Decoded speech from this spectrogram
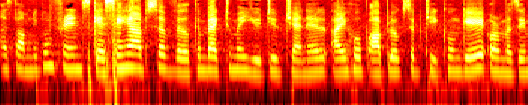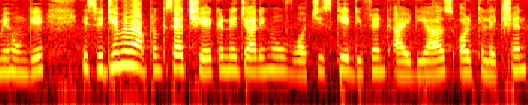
असलम फ्रेंड्स, कैसे हैं आप सब? Welcome back to my YouTube channel I hope आप लोग सब ठीक होंगे और मज़े में होंगे। इस वीडियो में मैं आप लोगों के साथ शेयर करने जा रही हूँ वॉचेस के डिफरेंट आइडियाज़ और कलेक्शन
